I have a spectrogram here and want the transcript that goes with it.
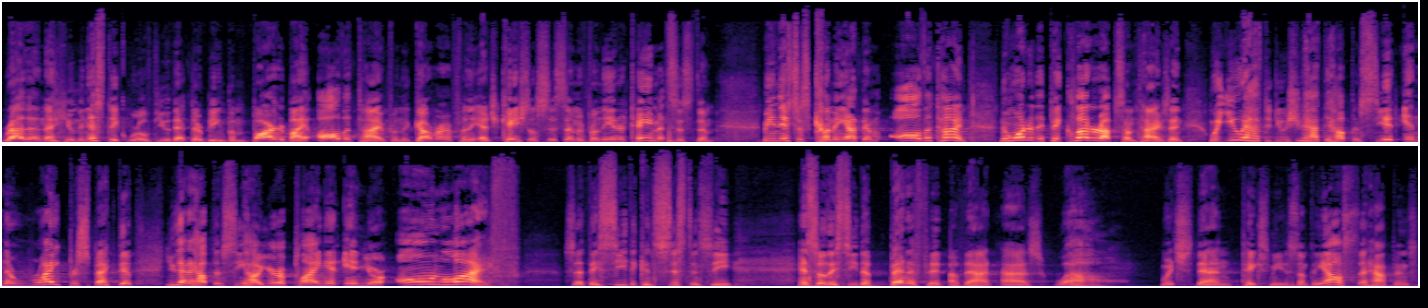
rather than the humanistic worldview that they're being bombarded by all the time from the government, from the educational system, and from the entertainment system. I mean, it's just coming at them all the time. No wonder they pick clutter up sometimes. And what you have to do is you have to help them see it in the right perspective. You got to help them see how you're applying it in your own life so that they see the consistency and so they see the benefit of that as well. Which then takes me to something else that happens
